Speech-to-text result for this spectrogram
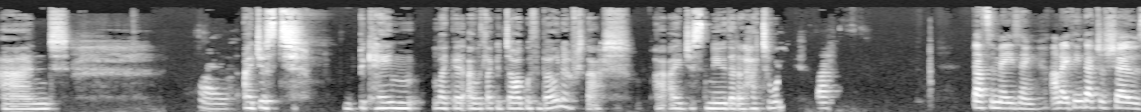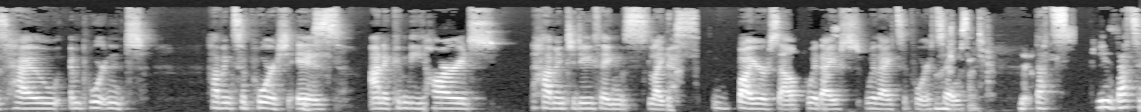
and wow. I just became like a, I was like a dog with a bone after that. I, I just knew that it had to work. That's, that's amazing. And I think that just shows how important having support is. Yes. And it can be hard having to do things like Yes. by yourself without without support. So 100%. that's geez, that's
